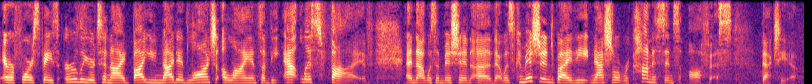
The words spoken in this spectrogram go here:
Air Force Base earlier tonight by United Launch Alliance of the Atlas V. And that was a mission uh, that was commissioned by the National Reconnaissance Office. Back to you.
